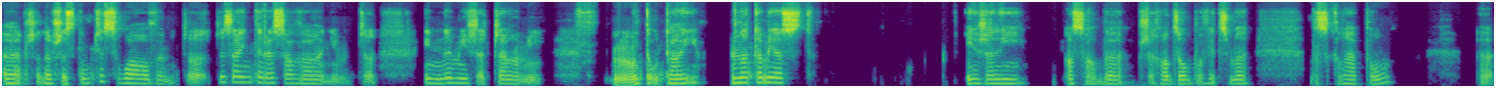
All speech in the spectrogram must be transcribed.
e, przede wszystkim czy słowem, czy czy zainteresowaniem, czy innymi rzeczami, mm, tutaj. Natomiast jeżeli osoby przychodzą, powiedzmy, do sklepu, e,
